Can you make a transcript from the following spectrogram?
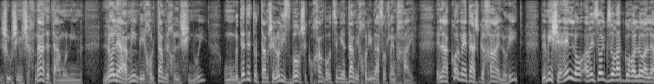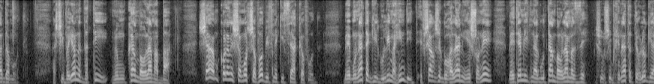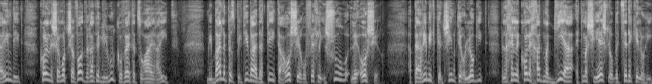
משום שהיא משכנעת את ההמונים לא להאמין ביכולתם לחולל שינוי, ומעודדת אותם שלא לסבור שכוחם ועוצם ידם יכולים לעשות להם חי, אלא הכל מאת ההשגחה האלוהית, ומי שאין לו, הרי זוהי גזורת גורלו עלי אדמות. השוויון הדתי ממוקם בעולם הבא. שם כל הנשמות שוות בפני כיסא הכבוד. באמונת הגלגולים ההינדית אפשר שגורלן יהיה שונה בהתאם להתנהגותם בעולם הזה, משום שמבחינת התיאולוגיה ההינדית כל הנשמות שוות ורק הגלגול קובע את הצורה הארעית. מבעד לפרספקטיבה הדתית העושר הופך לאישור לאושר. הפערים מתקדשים תיאולוגית, ולכן לכל אחד מגיע את מה שיש לו בצדק אלוהי.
